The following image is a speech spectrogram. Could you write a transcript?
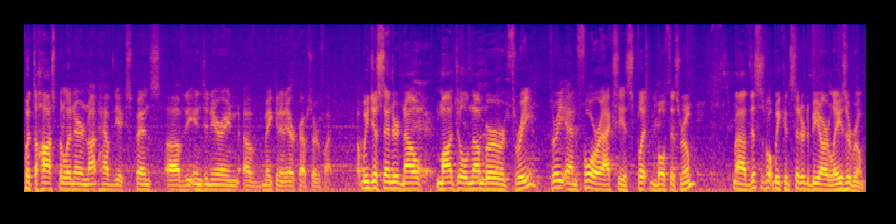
put the hospital in there and not have the expense of the engineering of making it aircraft certified. We just entered now module number three. Three and four actually is split in both this room. Uh, this is what we consider to be our laser room.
